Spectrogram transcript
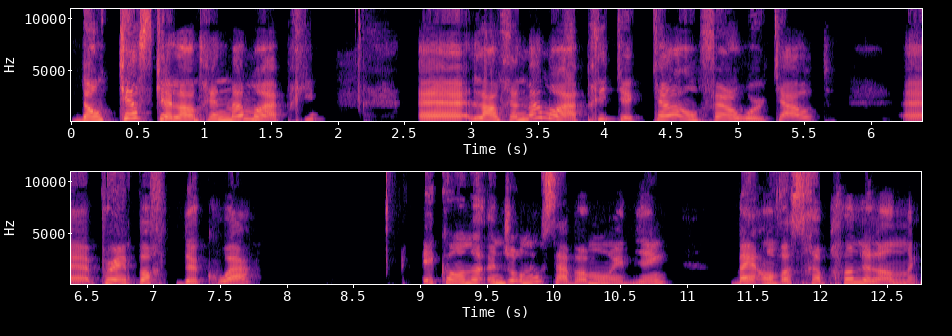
Donc, qu'est-ce que l'entraînement m'a appris? Euh, l'entraînement m'a appris que quand on fait un workout, euh, peu importe de quoi, et qu'on a une journée où ça va moins bien, ben, on va se reprendre le lendemain.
